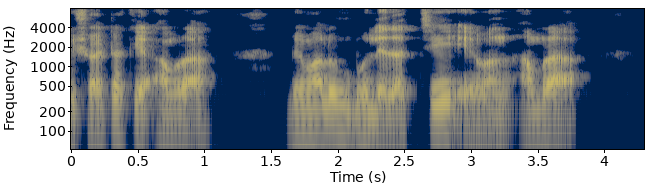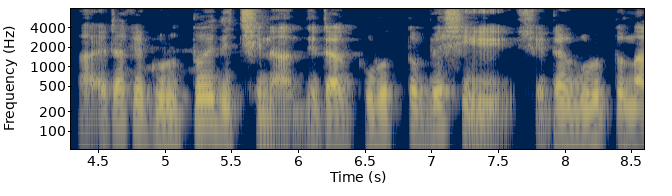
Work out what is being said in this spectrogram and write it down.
বিষয়টাকে আমরা বেমালুম ভুলে যাচ্ছি এবং আমরা এটাকে গুরুত্বই দিচ্ছি না। যেটার গুরুত্ব বেশি, সেটার গুরুত্ব না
